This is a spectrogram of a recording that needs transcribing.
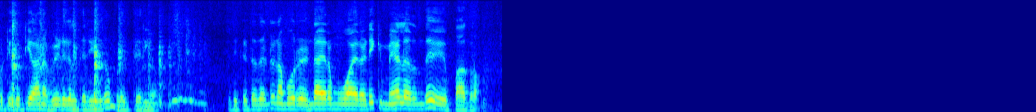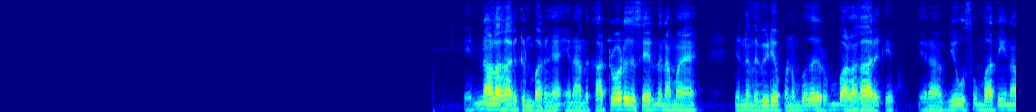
குட்டி குட்டியான வீடுகள் தெரியுது உங்களுக்கு தெரியும். இது கிட்டத்தட்ட நம்ம ஒரு ரெண்டாயிரம் மூவாயிரம் அடிக்கு மேலே இருந்து பார்க்குறோம் என்ன அழகாக இருக்குன்னு பாருங்கள் ஏன்னா அந்த காற்றோடு சேர்ந்து நம்ம நின்று இந்த வீடியோ பண்ணும்போது ரொம்ப அழகாக இருக்குது ஏன்னா வியூஸும் பார்த்தீங்கன்னா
